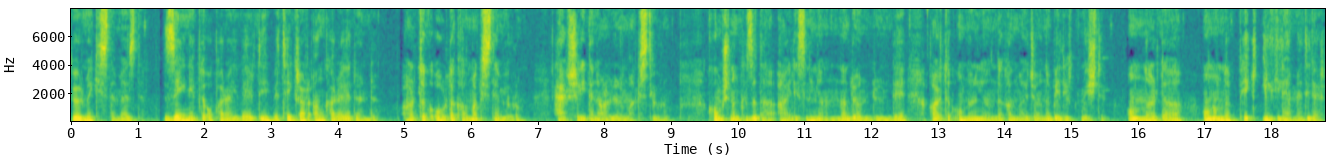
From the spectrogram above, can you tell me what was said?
görmek istemezdi. Zeynep de o parayı verdi ve tekrar Ankara'ya döndü. Artık orada kalmak istemiyorum. Her şeyden ayrılmak istiyorum. Komşunun kızı da ailesinin yanına döndüğünde artık onların yanında kalmayacağını belirtmişti. Onlar da onunla pek ilgilenmediler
